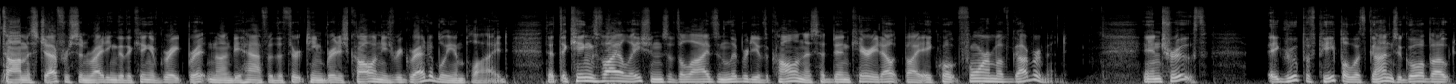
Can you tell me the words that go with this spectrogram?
Thomas Jefferson, writing to the King of Great Britain on behalf of the 13 British colonies, regrettably implied that the King's violations of the lives and liberty of the colonists had been carried out by a, quote, form of government. In truth, a group of people with guns who go about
